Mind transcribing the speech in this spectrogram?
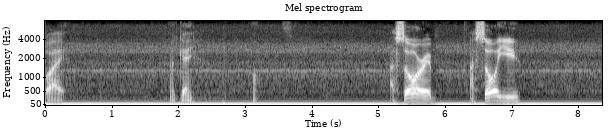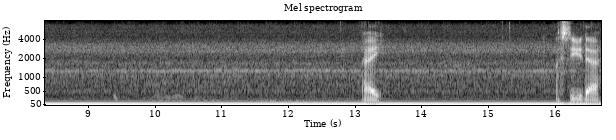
Right. Okay. Oh. I saw him. I saw you. Hey. I see you there.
